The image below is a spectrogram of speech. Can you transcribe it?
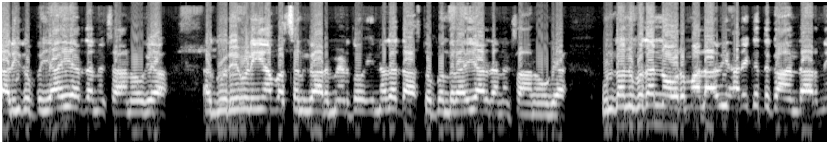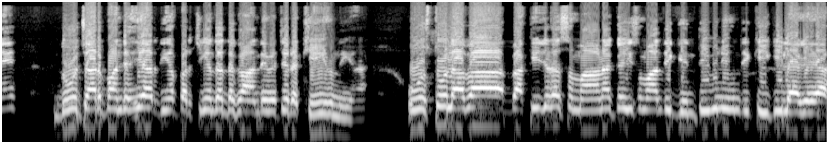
40 ਤੋਂ 50 ਹਜ਼ਾਰ ਦਾ ਨੁਕਸਾਨ ਹੋ ਗਿਆ। ਅਗੋਰੇ ਹੋਣੀ ਆ ਵਸਨ ਗਾਰਮੈਂਟ ਤੋਂ ਇਹਨਾਂ ਦਾ 10 ਤੋਂ 15 ਹਜ਼ਾਰ ਦਾ ਨੁਕਸਾਨ ਹੋ ਗਿਆ। ਹੁਣ ਤੁਹਾਨੂੰ ਪਤਾ ਨਾਰਮਲ ਆ ਵੀ ਹਰ ਇੱਕ ਦੁਕਾਨਦਾਰ ਨੇ 2 4 5 ਹਜ਼ਾਰ ਦੀਆਂ ਪਰਚੀਆਂ ਤਾਂ ਦੁਕਾਨ ਦੇ ਵਿੱਚ ਰੱਖੀਆਂ ਹੀ ਹੁੰਦੀਆਂ। ਉਸ ਤੋਂ ਇਲਾਵਾ ਬਾਕੀ ਜਿਹੜਾ ਸਮਾਨ ਆ ਕਈ ਸਮਾਨ ਦੀ ਗਿਣਤੀ ਵੀ ਨਹੀਂ ਹੁੰਦੀ ਕੀ ਕੀ ਲੈ ਗਏ ਆ।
